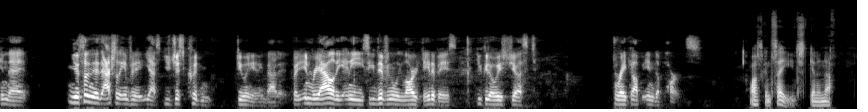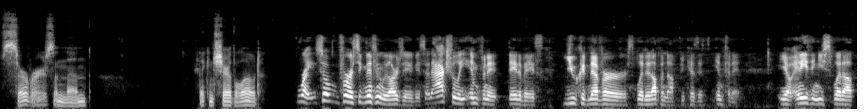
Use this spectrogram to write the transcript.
in that you know something that's actually infinite yes you just couldn't do anything about it but in reality any significantly large database you could always just break up into parts Well, I was gonna say you just get enough servers and then they can share the load. Right. So for a significantly large database, an actually infinite database, you could never split it up enough because it's infinite. You know, anything you split up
